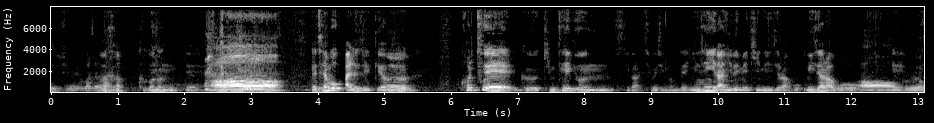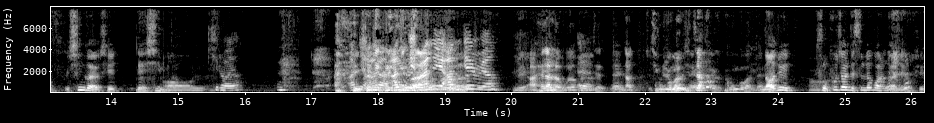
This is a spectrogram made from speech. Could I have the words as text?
해주시네요. 맞아요. 아, 그거는 예. 아. 네, 제목 알려드릴게요. 네. 그 컬투의 그 김태균 씨가 지으신 건데 인생이란 이름의 긴 의자라고 의자라고. 아 예. 그래요? 신가요 시? 네 시입니다. 아, 예. 길어요? 아니 아니 그렇게 안, 건 아니. 안 길면 네, 아 해달라고요? 네. 이제 네. 나 지금 궁금해요? 진짜? 네, 궁금한데. 나중에 어. 프로포즈 할 때 쓰려고 하는 거 아니에요 혹시?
